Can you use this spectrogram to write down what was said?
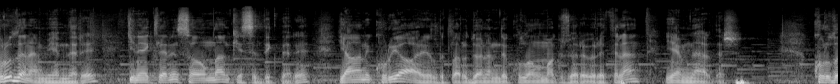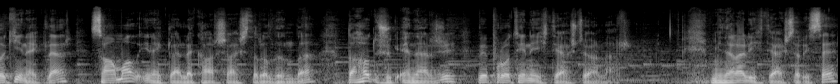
Kuru dönem yemleri ineklerin sağımdan kesildikleri yani kuruya ayrıldıkları dönemde kullanılmak üzere üretilen yemlerdir. Kurudaki inekler sağmal ineklerle karşılaştırıldığında daha düşük enerji ve proteine ihtiyaç duyarlar. Mineral ihtiyaçları ise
